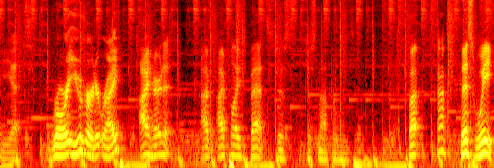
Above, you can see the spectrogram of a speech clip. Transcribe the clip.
Yes. Rory, you heard it right. I heard it. I, I place bets, just just not the ones. But this week,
